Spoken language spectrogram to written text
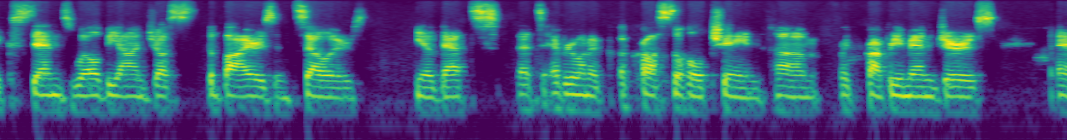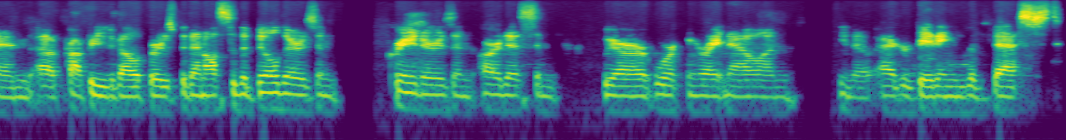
extends well beyond just the buyers and sellers. You know, that's that's everyone ac- across the whole chain, um, like property managers and uh, property developers, but then also the builders and creators and artists. And we are working right now on you know aggregating the best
